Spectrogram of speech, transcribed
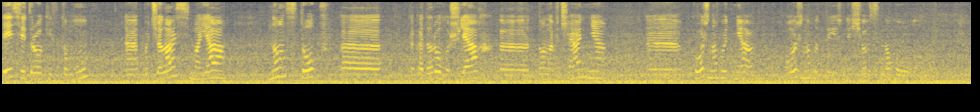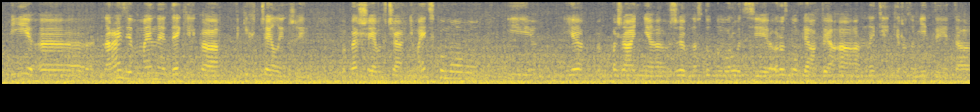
10 років тому е, почалась моя нон-стоп е, така дорога, шлях е, до навчання е, кожного дня, кожного тижня щось нового. І наразі в мене декілька таких челенджів. По-перше, я вивчаю німецьку мову і є бажання вже в наступному році розмовляти, а не тільки розуміти та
